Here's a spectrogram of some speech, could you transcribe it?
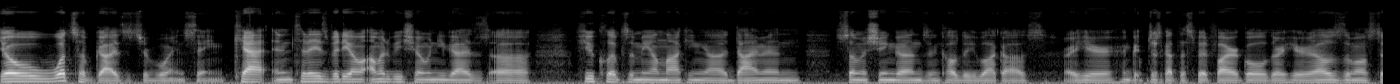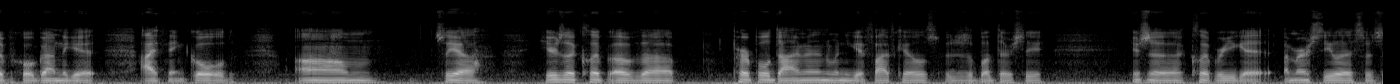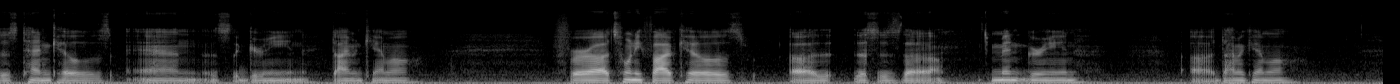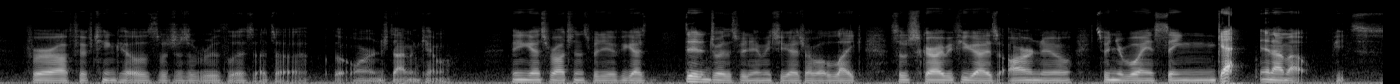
Yo, what's up guys, it's your boy InsaneKatt, and in today's video I'm going to be showing you guys uh, a few clips of me unlocking uh, Diamond, some machine guns, and Call of Duty Black Ops right here. I just got the Spitfire Gold right here, that was the most difficult gun to get, I think, gold. Um, so yeah, here's a clip of the purple diamond when you get 5 kills, which is a bloodthirsty. Here's a clip where you get a merciless, which is 10 kills, and it's the green diamond camo. For uh, 25 kills, uh, this is the mint green uh, diamond camo. For uh, 15 kills, which is a ruthless, that's a the orange diamond camo. Thank you guys for watching this video. If you guys did enjoy this video, make sure you guys drop a like, subscribe if you guys are new. It's been your boy InsaneKatt, and I'm out. Peace.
